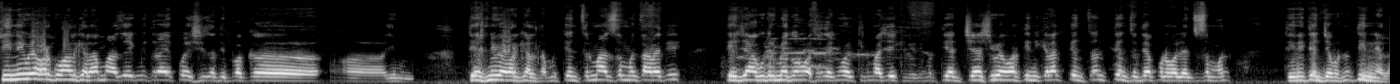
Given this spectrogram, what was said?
तिन्ही व्यवहार कोणाला केला? माझा एक मित्र आहे पैशाचा दीपक हे म्हणून. त्याच्यानी व्यवहार केला होता मग त्यांचं माझा संबंध चांगला ती. त्याच्या अगोदर मी दोन वाजता त्यांनी ओळखी माझी ऐकली होती. मग त्यांच्याशी व्यवहार तिने केला आणि त्यांचं त्यांचं त्या पुणवाल्यांचा संबंध तिने त्यांच्यापासून तीन नेला.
